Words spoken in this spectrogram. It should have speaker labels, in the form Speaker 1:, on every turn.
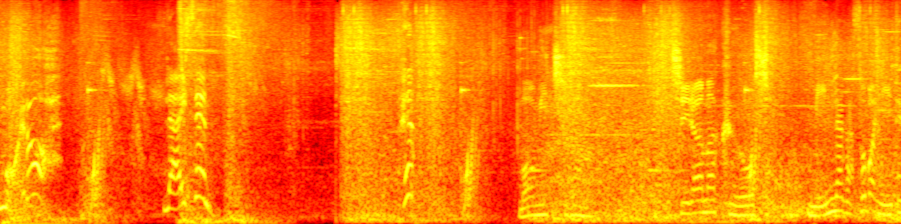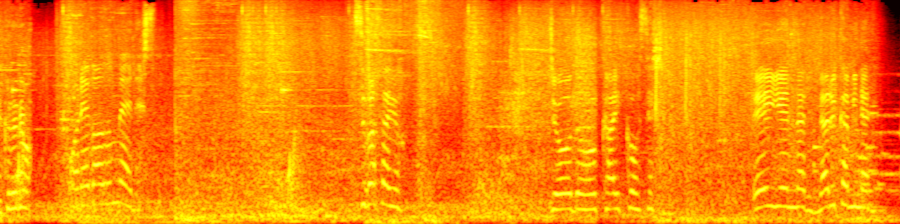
Speaker 1: 燃えろ。
Speaker 2: 雷戦。
Speaker 3: もみちが散らまく王子。
Speaker 1: みんながそばにいてくれる。
Speaker 4: これが運命です。
Speaker 2: 翼よ。浄土を開口せし。永遠なる鳴神なり。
